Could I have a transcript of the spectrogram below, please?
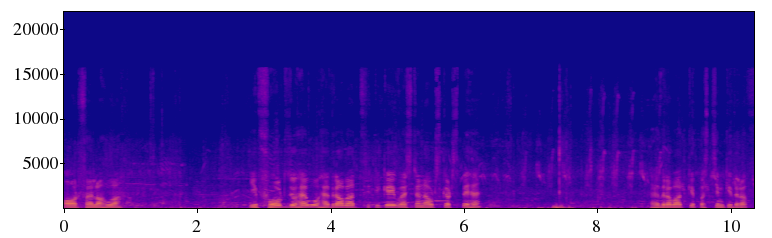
और फैला हुआ। ये फोर्ट जो है वो हैदराबाद सिटी के वेस्टर्न आउटस्कर्ट्स पे है। हैदराबाद के पश्चिम की तरफ़।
